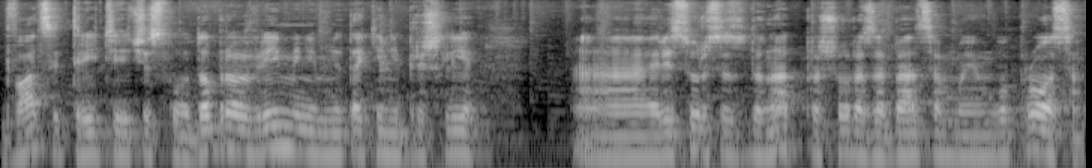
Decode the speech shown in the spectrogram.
23 число. Доброго времени, мне так и не пришли э, ресурсы с донат. Прошу разобраться моим вопросом.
